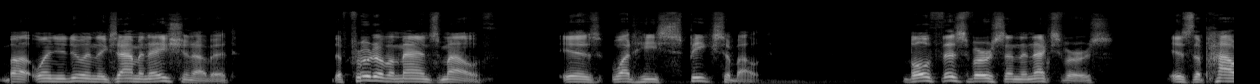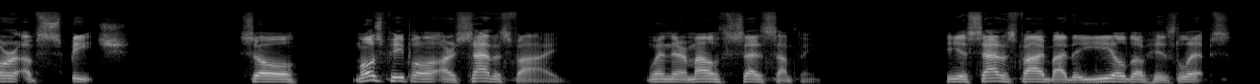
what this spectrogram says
But when you do an examination of it, the fruit of a man's mouth is what he speaks about. Both this verse and the next verse is the power of speech. So most people are satisfied when their mouth says something. He is satisfied by the yield of his lips.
